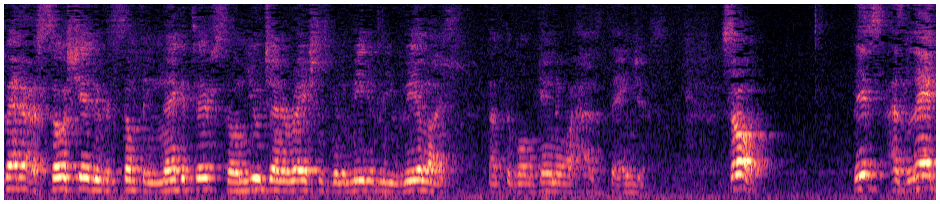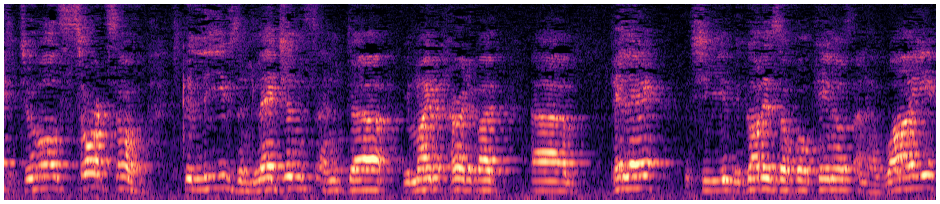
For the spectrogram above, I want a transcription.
better associate it with something negative, so new generations will immediately realize that the volcano has dangers. So this has led to all sorts of beliefs and legends, and uh, you might have heard about uh, Pele, she, the goddess of volcanoes in Hawaii,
